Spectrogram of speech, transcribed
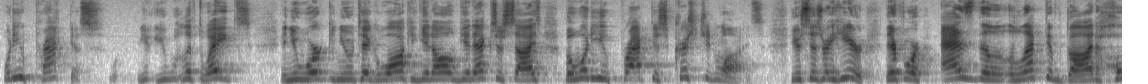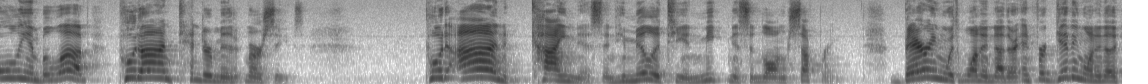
What do you practice? You, you lift weights and you work and you take a walk and get all get exercise, but what do you practice Christian wise? It says right here, therefore, as the elect of God, holy and beloved, put on tender mercies Put on kindness and humility and meekness and long suffering, bearing with one another and forgiving one another.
